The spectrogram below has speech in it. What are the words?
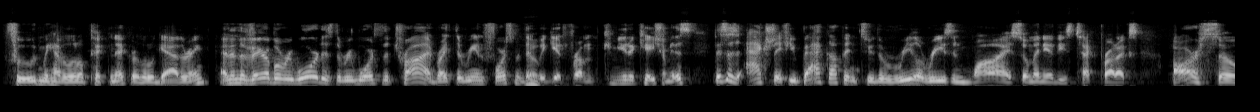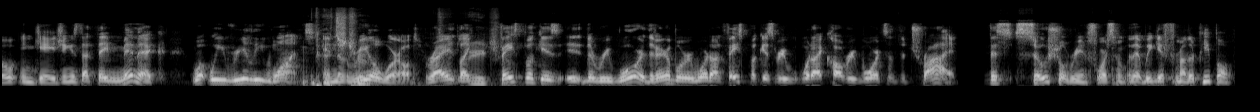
food, and we have a little picnic or a little gathering. And then the variable reward is the rewards of the tribe, right? The reinforcement that yep. we get from communication. I mean, this this is actually, if you back up into the real reason why so many of these tech products are so engaging, is that they mimic what we really want That's in the true. real world, right? Like Facebook is, is, the reward, the variable reward on Facebook is re- what I call rewards of the tribe. This social reinforcement that we get from other people.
